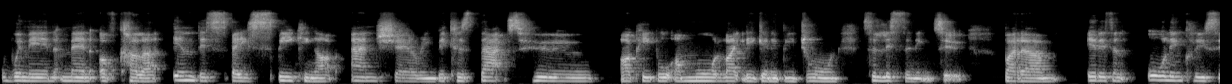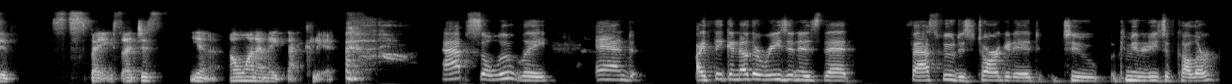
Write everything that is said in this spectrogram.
women, men of color in this space speaking up and sharing because that's who our people are more likely going to be drawn to listening to. But um, it is an all inclusive space. I just, you know, I want to make that clear. Absolutely. And I think another reason is that fast food is targeted to communities of color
